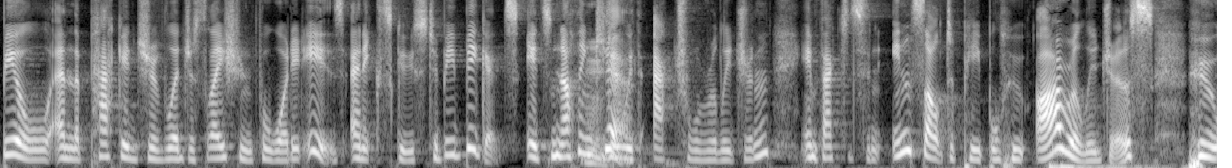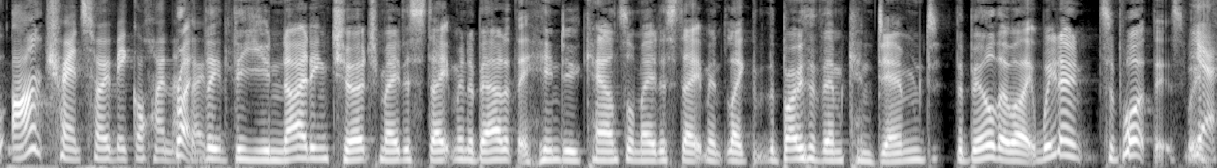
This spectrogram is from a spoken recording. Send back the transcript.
bill and the package of legislation for what it is an excuse to be bigots. It's nothing to Yeah. do hmm. with actual religion. In fact, it's an insult to people who are religious, who aren't transphobic or homophobic. Right, the, the Uniting Church made a statement about it. The Hindu Council made a statement. Like the, both of them condemned the bill. They were like, "We don't support this." We- Yeah,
